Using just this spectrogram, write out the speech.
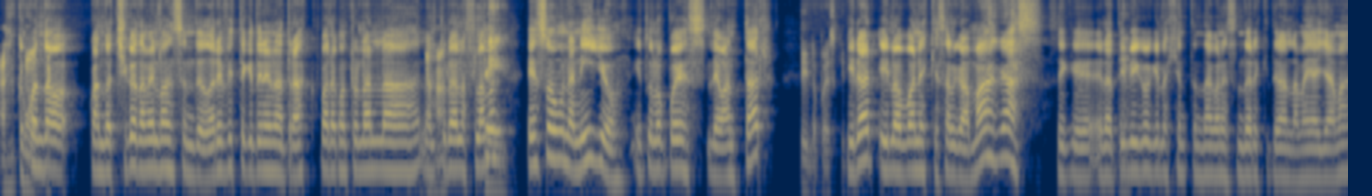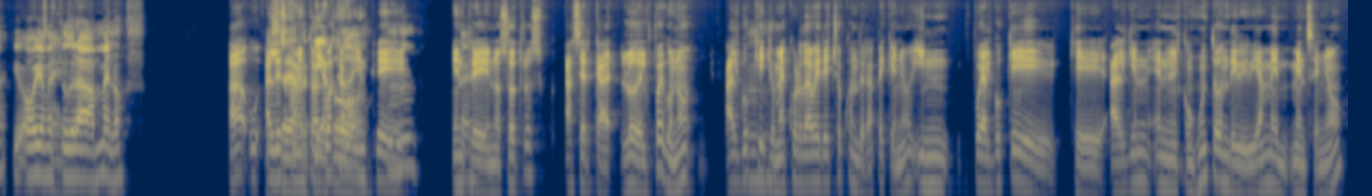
Ah, cuando, cuando chico también los encendedores, viste que tienen atrás para controlar la, altura de la flama. Eso es un anillo y tú lo puedes levantar, sí, lo puedes tirar y lo pones que salga más gas. Así que era típico que la gente andaba con encendedores que tiraban la media llama y obviamente duraban menos. Ah, les comentó algo acá entre, entre nosotros acerca de lo del fuego, ¿no? Algo que yo me acuerdo haber hecho cuando era pequeño y fue algo que, alguien en el conjunto donde vivía me, enseñó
